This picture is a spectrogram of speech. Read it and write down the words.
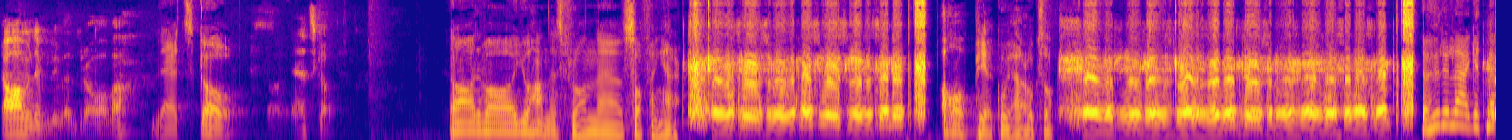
Ja, men det blir väl bra va? Let's go. Let's go. Ja, det var Johannes från uh, Soffing här. Ja, PK är här också. Ja, hur är läget med...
